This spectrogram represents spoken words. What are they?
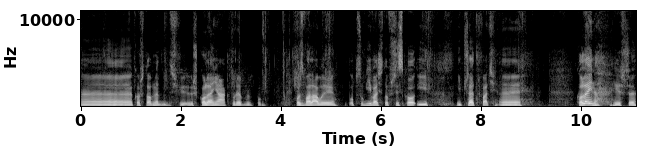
e, kosztowne szkolenia, które pozwalały obsługiwać to wszystko i, i przetrwać. E, Kolejna jeszcze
